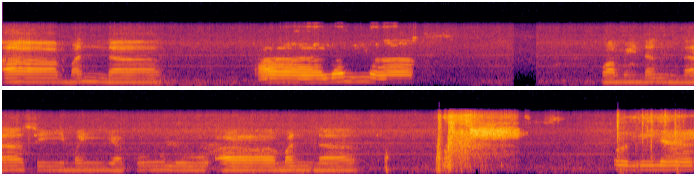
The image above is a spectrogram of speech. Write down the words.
آمنا آمنا ومن الناس من يقول آمنا ومن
